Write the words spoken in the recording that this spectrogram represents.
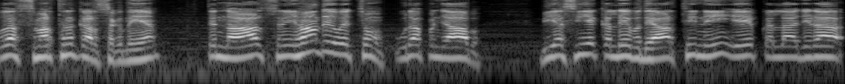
ਉਹਦਾ ਸਮਰਥਨ ਕਰ ਸਕਦੇ ਆ ਤੇ ਨਾਲ ਸੁਨੇਹਾ ਦੇ ਵਿੱਚੋਂ ਪੂਰਾ ਪੰਜਾਬ ਵੀ ਅਸੀਂ ਇਹ ਇਕੱਲੇ ਵਿਦਿਆਰਥੀ ਨਹੀਂ, ਇਹ ਇਕੱਲਾ ਜਿਹੜਾ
